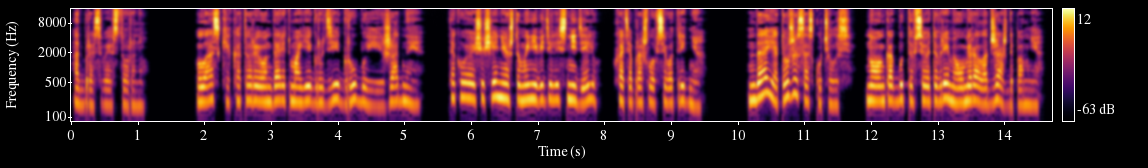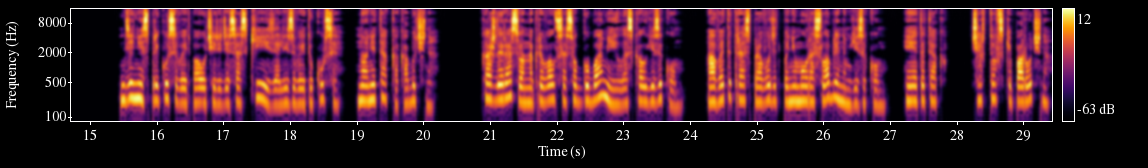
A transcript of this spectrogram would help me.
отбрасывая в сторону. Ласки, которые он дарит моей груди, грубые и жадные. Такое ощущение, что мы не виделись неделю, хотя прошло всего три дня. Да, я тоже соскучилась, но он как будто все это время умирал от жажды по мне. Денис прикусывает по очереди соски и зализывает укусы, но не так, как обычно. Каждый раз он накрывал сосок губами и ласкал языком, а в этот раз проводит по нему расслабленным языком. И это так чертовски порочно.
